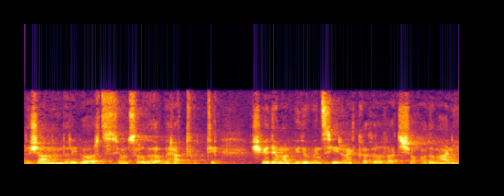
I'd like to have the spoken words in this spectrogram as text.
the channel and the reports, un saluto davvero a tutti ci vediamo al video pensiero nel caso lo faccio a domani.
